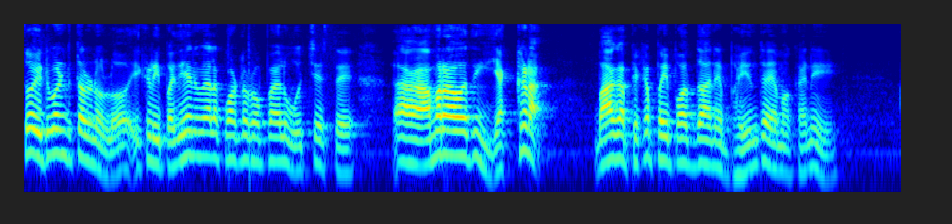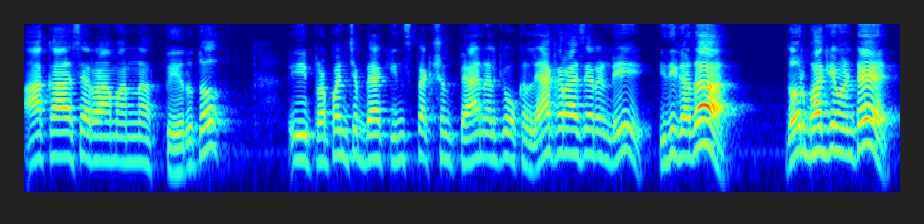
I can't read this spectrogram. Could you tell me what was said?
సో ఇటువంటి తరుణంలో ఇక్కడ ఈ పదిహేను వేల కోట్ల రూపాయలు వచ్చేస్తే అమరావతి ఎక్కడ బాగా పికప్ అయిపోద్దా అనే భయంతో ఏమో కానీ ఆకాశ రామన్న పేరుతో ఈ ప్రపంచ బ్యాక్ ఇన్స్పెక్షన్ ప్యానెల్కి ఒక లేఖ రాశారండి. ఇది కదా? దౌర్భాగ్యం అంటే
